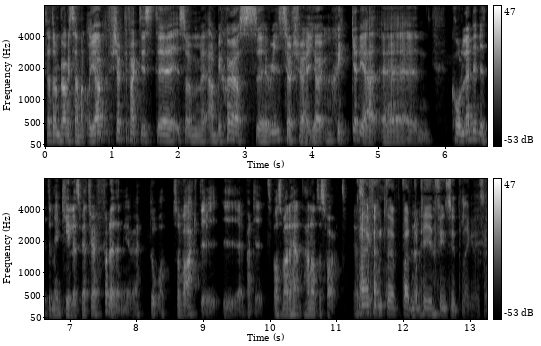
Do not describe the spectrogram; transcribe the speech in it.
Så att de dragit samman. Och jag försökte faktiskt eh, som ambitiös researcher, jag skickade jag, eh, kollade lite med en kille som jag träffade där nere då, som var aktiv i, i partiet. Vad som hade hänt. Han har inte svarat. Nej, för inte, partiet finns ju inte längre. Så.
